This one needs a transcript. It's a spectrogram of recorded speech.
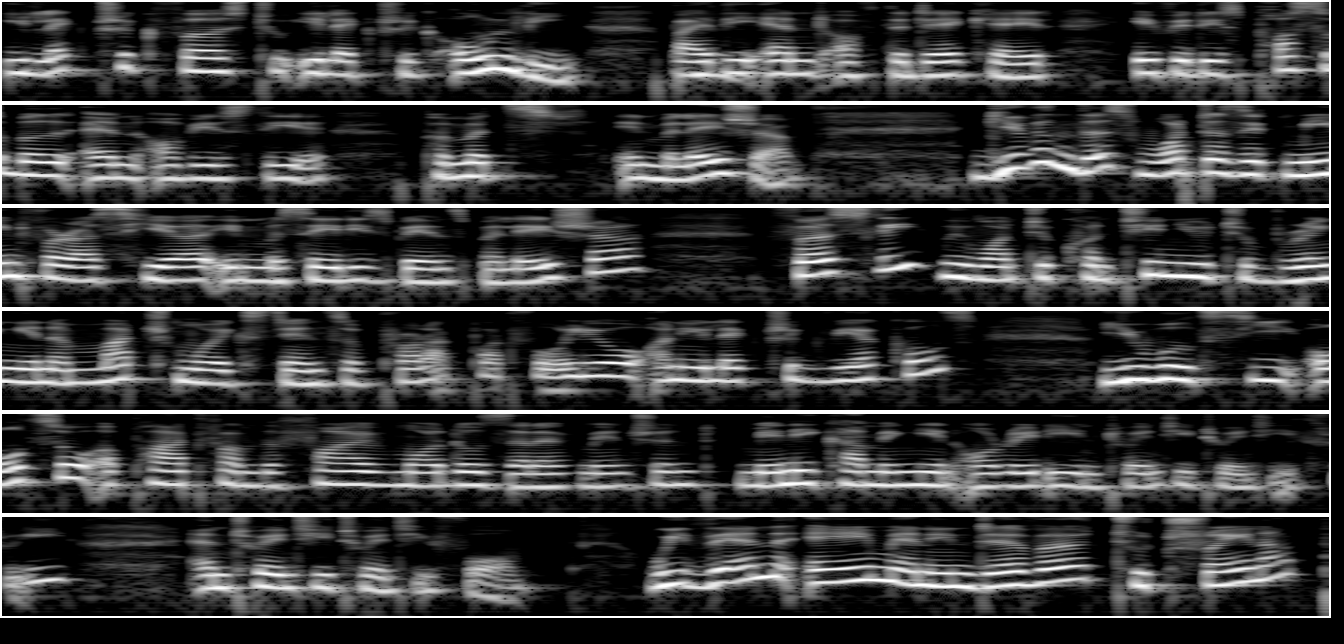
electric first to electric only by the end of the decade, if it is possible and obviously permits in Malaysia. Given this, what does it mean for us here in Mercedes Benz Malaysia? Firstly, we want to continue to bring in a much more extensive product portfolio on electric vehicles. You will see also, apart from the five models that I've mentioned, many coming in already in 2023 and 2024. We then aim and endeavor to train up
